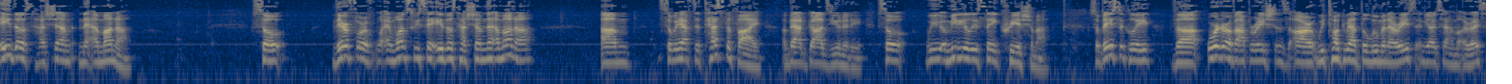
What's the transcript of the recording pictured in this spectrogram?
Eidos Hashem Ne'amana. So, therefore, and once we say Eidos Hashem Ne'amana, um, so we have to testify about God's unity. So we immediately say Kriya Shema. So basically, the order of operations are, we talk about the luminaries in Yotze HaMa'aris,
